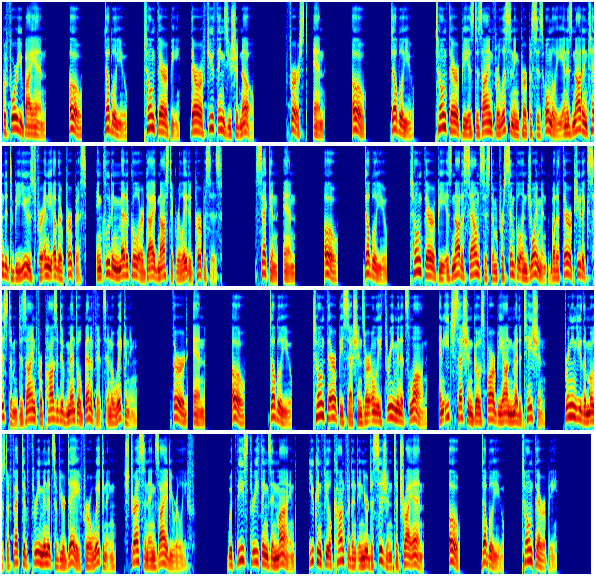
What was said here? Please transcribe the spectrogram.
Before you buy N O W tone therapy, there are a few things you should know. First, N O W tone therapy is designed for listening purposes only and is not intended to be used for any other purpose, including medical or diagnostic related purposes. Second, N O W Tone therapy is not a sound system for simple enjoyment but a therapeutic system designed for positive mental benefits and awakening. Third, N O W Tone therapy sessions are only 3 minutes long, and each session goes far beyond meditation, bringing you the most effective 3 minutes of your day for awakening, stress, and anxiety relief. With these three things in mind, you can feel confident in your decision to try N O W Tone therapy.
